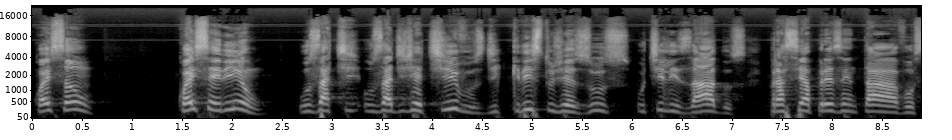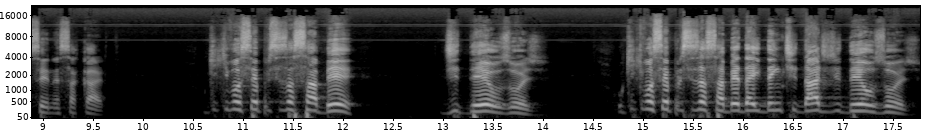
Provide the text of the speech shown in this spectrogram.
Quais são, quais seriam os, os adjetivos de Cristo Jesus utilizados para se apresentar a você nessa carta? O que, que você precisa saber de Deus hoje? O que, que você precisa saber da identidade de Deus hoje?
